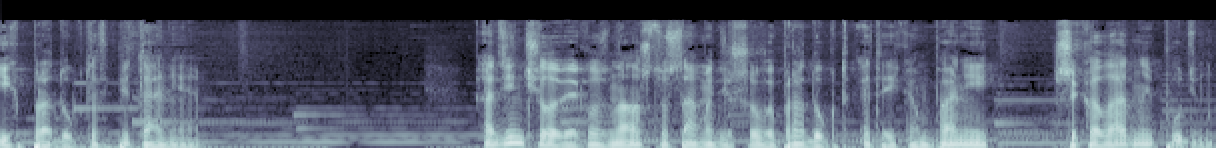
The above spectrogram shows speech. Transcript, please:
их продуктов питания. Один человек узнал, что самый дешевый продукт этой компании – шоколадный пудинг,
